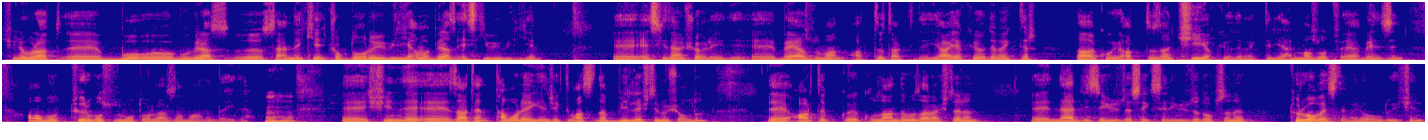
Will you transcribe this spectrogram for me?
Şimdi Murat e, bu e, bu biraz e, sendeki çok doğru bir bilgi ama biraz eski bir bilgi. E, eskiden şöyleydi. e, beyaz duman attığı takdirde yağ yakıyor demektir. Daha koyu attığı zaman çiğ yakıyor demektir. Yani mazot veya benzin. Ama bu turbosuz motorlar zamanındaydı. Hı hı. E, şimdi e, zaten tam oraya gelecektim. Aslında birleştirmiş oldun. E, artık e, kullandığımız araçların e, neredeyse %80'i %90'ı turbo beslemeli olduğu için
